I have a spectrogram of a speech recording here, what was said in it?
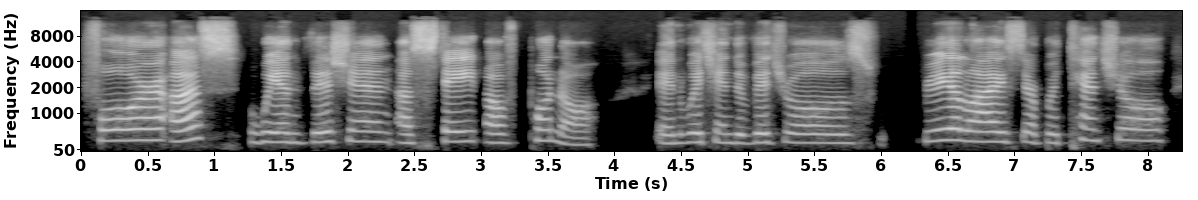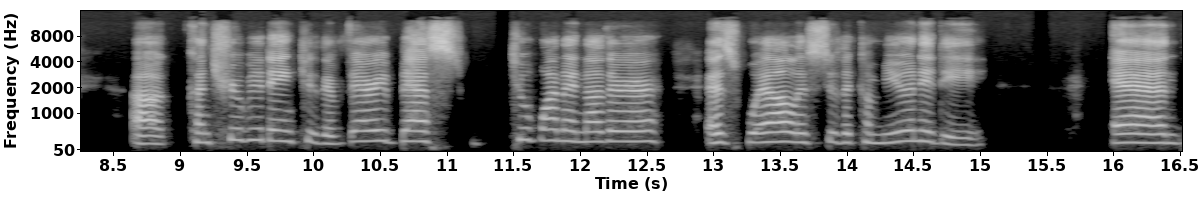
for us, we envision a state of pono in which individuals realize their potential, uh, contributing to the very best to one another as well as to the community. And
